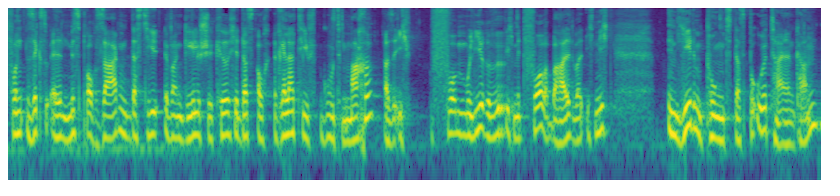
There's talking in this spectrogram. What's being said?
von sexuellem Missbrauch sagen, dass die evangelische Kirche das auch relativ gut mache. Also ich formuliere wirklich mit Vorbehalt, weil ich nicht in jedem Punkt das beurteilen kann.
